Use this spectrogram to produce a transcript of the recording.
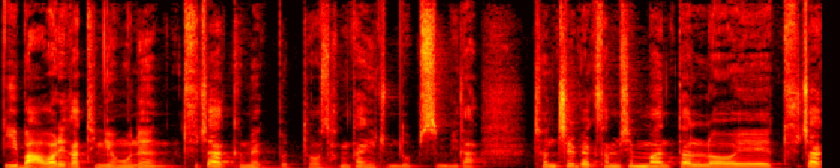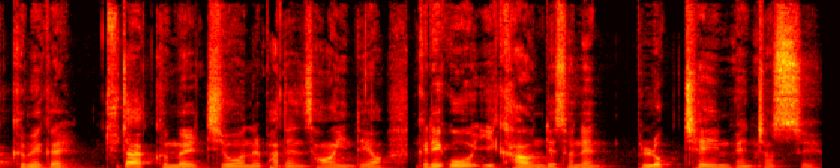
이 마와리 같은 경우는 투자 금액부터 상당히 좀 높습니다. 1730만 달러의 투자 금액을 투자금을 지원을 받은 상황인데요. 그리고 이 가운데서는 블록체인 벤처스,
